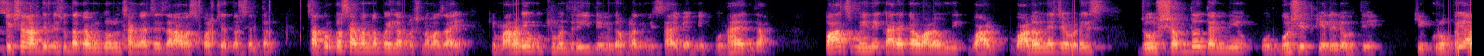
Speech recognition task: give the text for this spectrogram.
शिक्षणार्थींनी सुद्धा कमेंट करून सांगायचं जर आवाज स्पष्ट येत नसेल तर. चाकूरकर साहेबांना पहिला प्रश्न माझा आहे की माननीय मुख्यमंत्री देवेंद्र फडणवीस साहेब यांनी पुन्हा एकदा पाच महिने कार्यकाळ वाढवणी वाढवण्याच्या वेळेस जो शब्द त्यांनी उद्घोषित केलेले होते की कृपया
